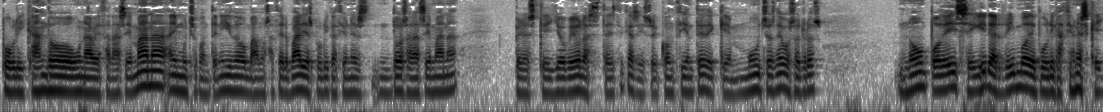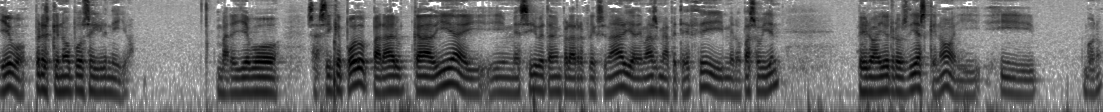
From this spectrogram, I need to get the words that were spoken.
publicando una vez a la semana, hay mucho contenido, vamos a hacer varias publicaciones dos a la semana, pero es que yo veo las estadísticas y soy consciente de que muchos de vosotros no podéis seguir el ritmo de publicaciones que llevo, pero es que no puedo seguir ni yo. Vale, llevo o sea, sí que puedo parar cada día y, me sirve también para reflexionar y además me apetece y me lo paso bien, pero hay otros días que no. Y, bueno,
